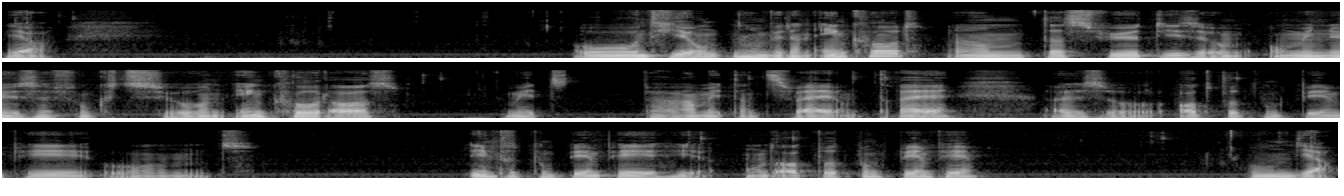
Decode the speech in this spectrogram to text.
Ja, und hier unten haben wir dann Encode. Ähm, das führt diese ominöse Funktion Encode aus mit Parametern 2 und 3, also output.bmp und input.bmp hier und output.bmp. Und ja.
